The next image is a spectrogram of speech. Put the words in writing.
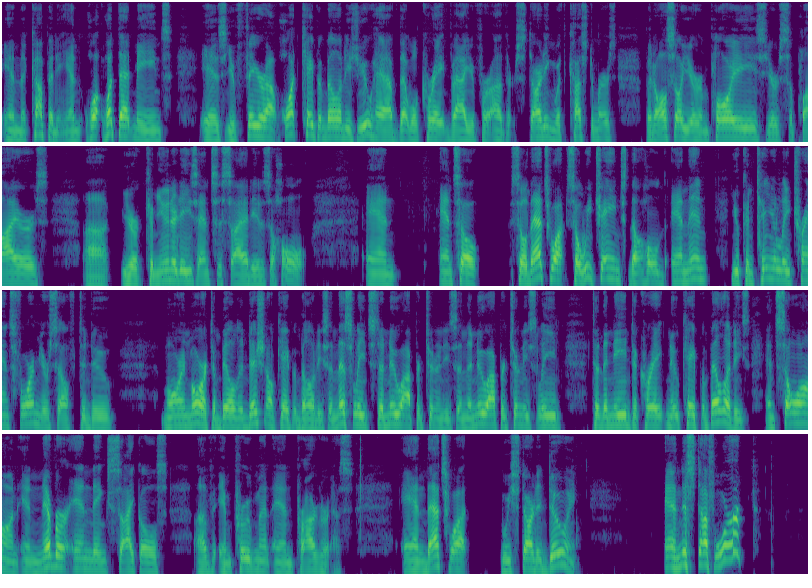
in the company. And what, what that means is you figure out what capabilities you have that will create value for others, starting with customers, but also your employees, your suppliers, uh, your communities, and society as a whole. And and so so that's what so we changed the whole and then you continually transform yourself to do more and more to build additional capabilities. And this leads to new opportunities, and the new opportunities lead to the need to create new capabilities, and so on in never ending cycles of improvement and progress. And that's what we started doing. And this stuff worked.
